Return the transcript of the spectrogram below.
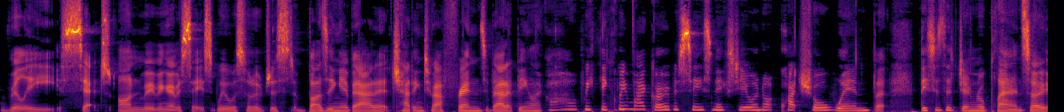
really set on moving overseas. We were sort of just buzzing about it, chatting to our friends about it, being like, oh, we think we might go overseas next year. We're not quite sure when, but this is the general plan. So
